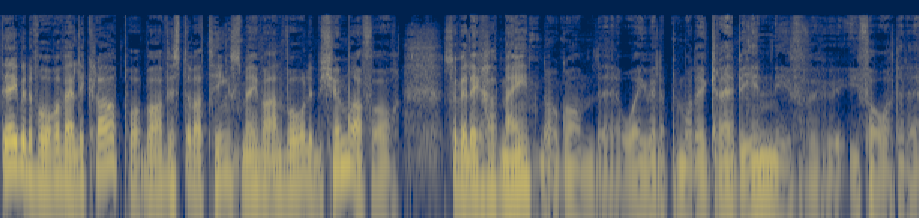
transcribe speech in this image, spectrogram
Det jeg ville vært veldig klar på, var hvis det var ting som jeg var alvorlig bekymra for, så ville jeg ha ment noe om det, og jeg ville på en måte grepet inn i, i forhold til det.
